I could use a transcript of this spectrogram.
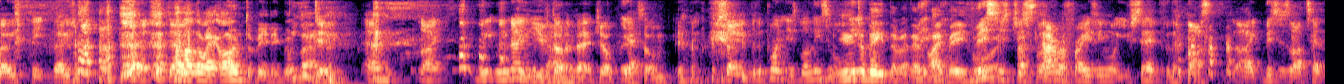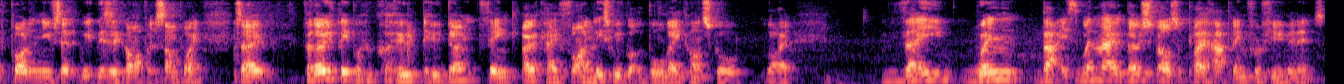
those people, those. th- th- I like the way I'm demeaning them. well, you there. do. Um, like we, we know you You've done a better job there, Yeah. Tom. So, but the point is, well, these are all You the- demean them and then Thi- blame me for this it. is just That's lovely. paraphrasing what you've said for the last like this is our tenth pod and you've said we, this is a come up at some point so for those people who, who who don't think okay fine at least we've got the ball they can't score like they when that is when tho- those spells of play are happening for a few minutes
